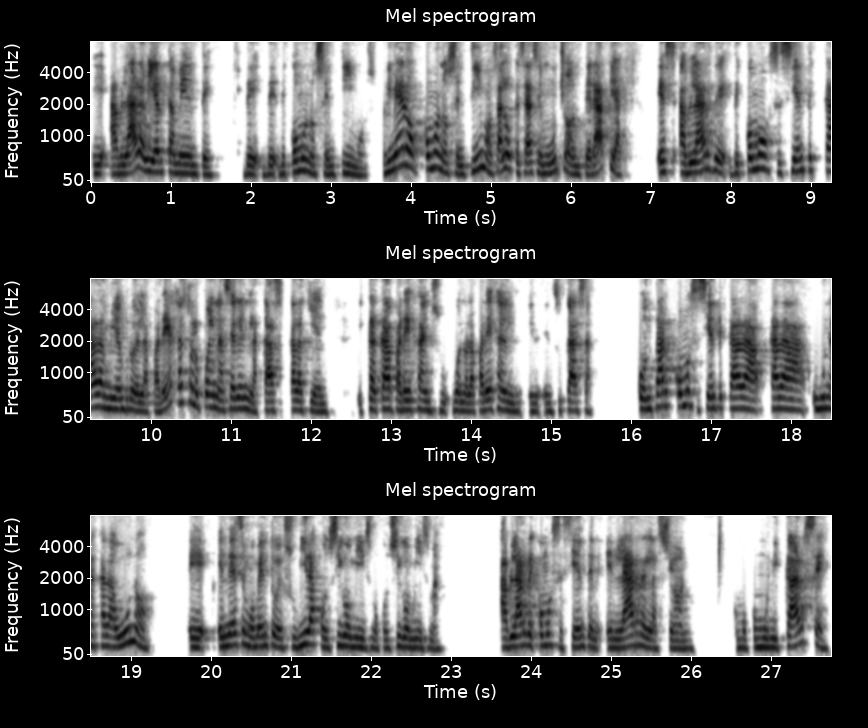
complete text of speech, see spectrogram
eh, hablar abiertamente de, cómo nos sentimos. Primero, cómo nos sentimos, algo que se hace mucho en terapia, es hablar de, de, cómo se siente cada miembro de la pareja. Esto lo pueden hacer en la casa, cada quien cada, pareja en su, bueno, la pareja en, su casa, contar cómo se siente cada, cada una, cada uno eh, en ese momento de su vida consigo mismo, consigo misma. Hablar de cómo se sienten en la relación, cómo comunicarse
